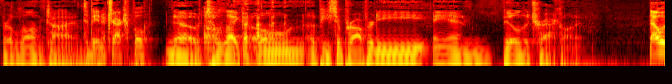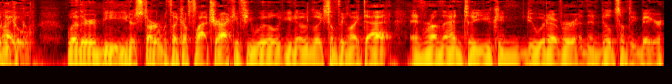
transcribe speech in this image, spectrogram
for a long time. to be in a tractor pull. No, Oh. to like own a piece of property and build a track on it. That would like be cool. whether it be you know start with like a flat track if you will you know like something like that and run that until you can do whatever and then build something bigger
